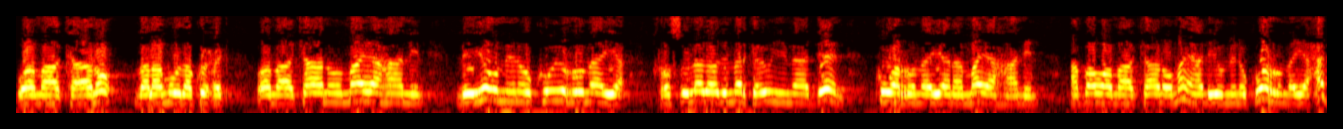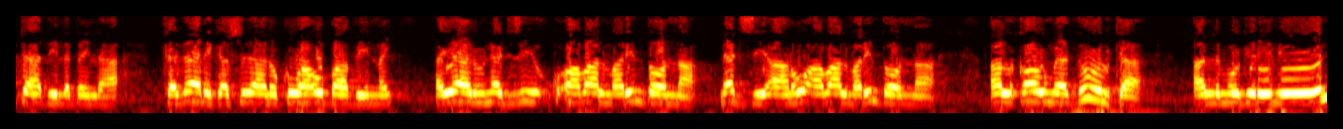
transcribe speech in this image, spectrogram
Wamaa kaanuu dalamuuda ku xidh wamaa kaanuu may ahaanin liyu'minuu kuwii rumeeya. Rasuuladoodii markay u yimaadeen kuwa rumeeyana may ahaanin amba wamaa kaanuu may aha liyu'minuu kuwa rumeeya xataa haddii la dayn lahaa kadalika sidaanu kuwa u baabiinay ayaanu najzi ku abaalmarin doonaa najzi aanu u abaalmarin doonaa alqawma duulka almujrimiin.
